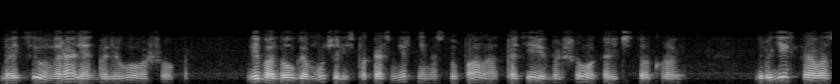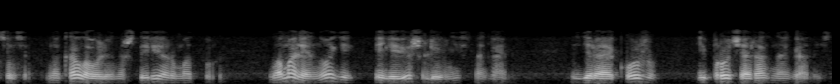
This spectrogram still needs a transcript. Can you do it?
Бойцы умирали от болевого шока, либо долго мучились, пока смерть не наступала от потери большого количества крови. Других кровососы накалывали на штыри арматуры, ломали ноги или вешали вниз ногами, сдирая кожу и прочая разная гадость.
